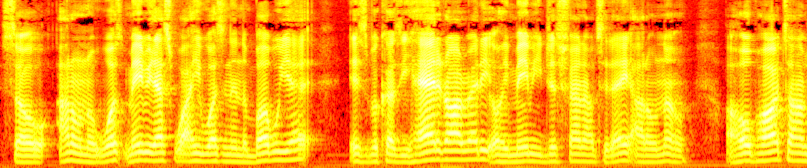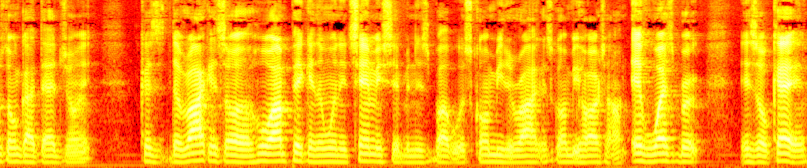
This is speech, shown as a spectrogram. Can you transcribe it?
So I don't know what. Maybe that's why he wasn't in the bubble yet is because he had it already or he maybe just found out today. I don't know. I hope Hard Times don't got that joint. Because the Rockets are who I'm picking to win the championship in this bubble. It's going to be the Rockets. It's going to be Hard Times. If Westbrook is okay.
